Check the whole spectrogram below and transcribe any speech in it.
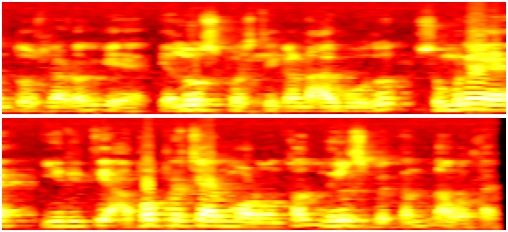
ಸಂತೋಷ್ ಲಾಡ್ ಅವರಿಗೆ ಎಲ್ಲೋ ಸ್ಪಷ್ಟೀಕರಣ ಆಗ್ಬಹುದು ಸುಮ್ಮನೆ ಈ ರೀತಿ ಅಪಪ್ರಚಾರ ಮಾಡುವಂತದ್ದು ನಿಲ್ಲಿಸಬೇಕಂತ ನಾವು ಒತ್ತಾಯ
